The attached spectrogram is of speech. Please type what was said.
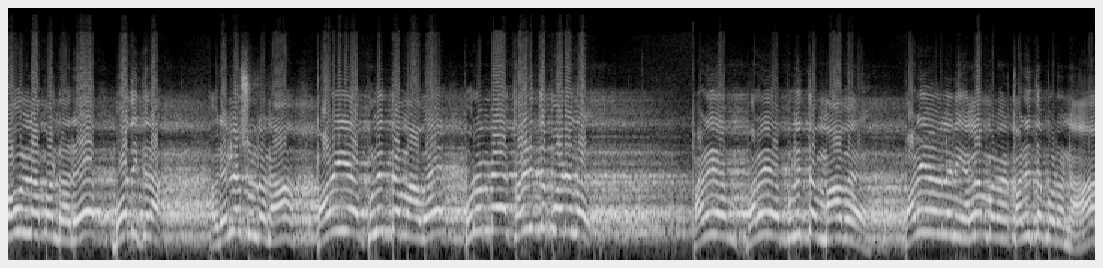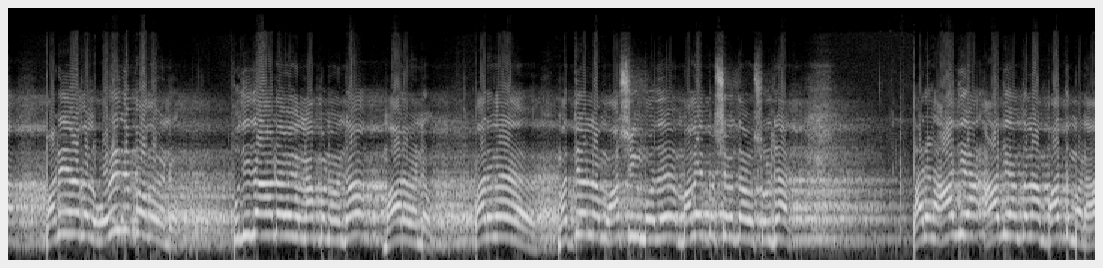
பவுல் என்ன பண்றாரு? போதிக்கிறார். அவர் என்ன சொல்றனா பழைய புளித்த மாவை புறம்பே கழித்து போடுங்கள். பழைய பழைய புளித்த மாவை பழையவர்களை நீங்கள் எல்லாம் பண்ண கழித்து போடணும்னா பழையவர்கள் ஒழிந்து போக வேண்டும். புதிதானவர்கள் என்ன பண்ண வேண்டும்? மாற வேண்டும். பாருங்க மத்தியில் வாசிக்கும் போது மலை விஷயத்தை அவர் சொல்றார். பாருங்க ஆதி ஆதியாந்தெல்லாம் பார்த்தோம்னா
